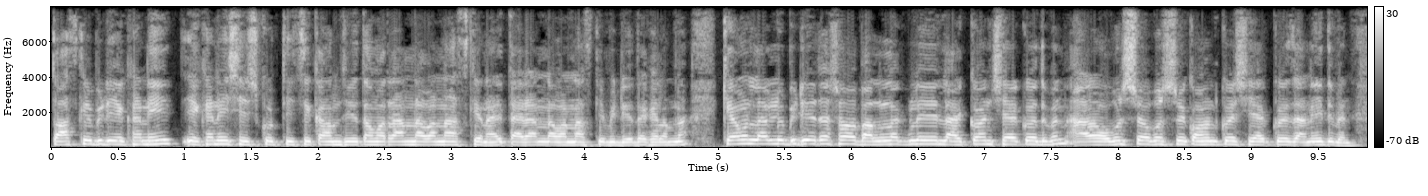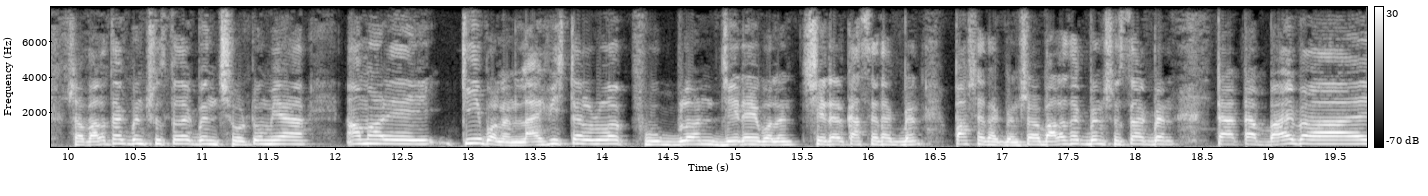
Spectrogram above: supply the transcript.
তো আজকে ভিডিও এখানেই এখানেই শেষ করতেছি। কারণ যেহেতু আমার রান্না বান্না আজকে নাই, তাই রান্না বান্না আজকে ভিডিও দেখালাম না। কেমন লাগল ভিডিওটা? সবাই ভালো লাগলে লাইক করেন শেয়ার করে দেবেন। আর অবশ্যই অবশ্যই কমেন্ট করে শেয়ার করে জানিয়ে দেবেন। সব ভালো থাকবেন, সুস্থ থাকবেন। ছোট মিয়া, আমার এই কি বলেন লাইফ স্টাইল ব্লগ ফুক ব্লগ যেটাই বলেন, সেটার কাছে থাকবেন, পাশে থাকবেন। সবাই ভালো থাকবেন, সুস্থ থাকবেন। টাটা বাই বাই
